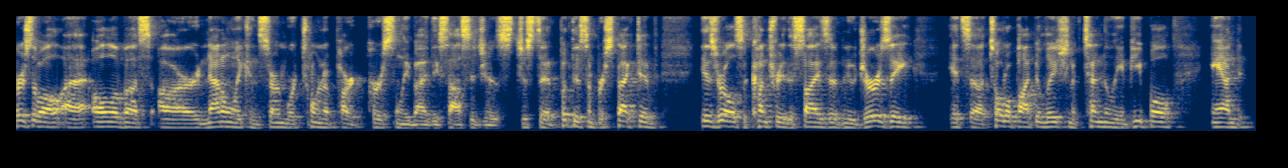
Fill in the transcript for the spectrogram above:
First of all, uh, all of us are not only concerned, we're torn apart personally by these sausages. Just to put this in perspective, Israel is a country the size of New Jersey. It's a total population of 10 million people. And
